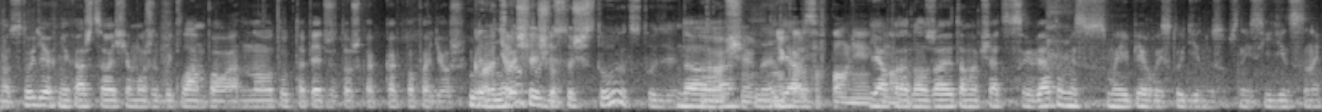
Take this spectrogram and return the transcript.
Но в студиях, мне кажется, вообще может быть лампово. Но тут, опять же, тоже как, как попадешь. Блин, они вообще еще существуют, студии? Да. Вообще, да? мне я, кажется, вполне. Я много. продолжаю там общаться с ребятами с моей первой студии, ну, собственно, и с единственной.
